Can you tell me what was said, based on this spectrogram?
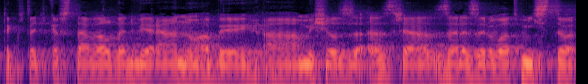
tak teďka vstával ve dvě ráno, aby a mi šel za, zarezervovat místo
